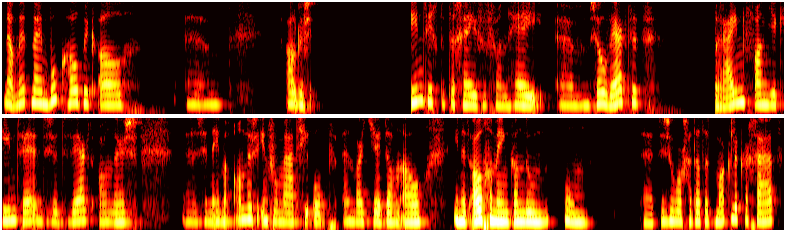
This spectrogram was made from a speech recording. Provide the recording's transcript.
nou, met mijn boek hoop ik al um, ouders inzichten te geven van hé, hey, zo werkt het brein van je kind. Hè? Dus het werkt anders. Uh, ze nemen anders informatie op. En wat je dan al in het algemeen kan doen om uh, te zorgen dat het makkelijker gaat.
